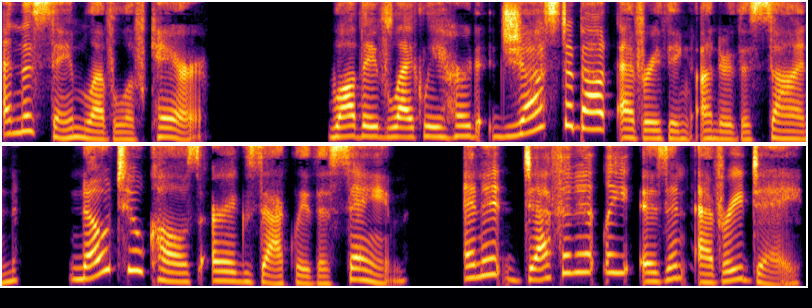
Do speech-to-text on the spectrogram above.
and the same level of care. While they've likely heard just about everything under the sun, no two calls are exactly the same, and it definitely isn't every day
